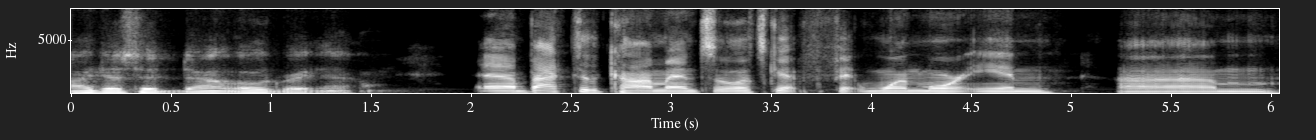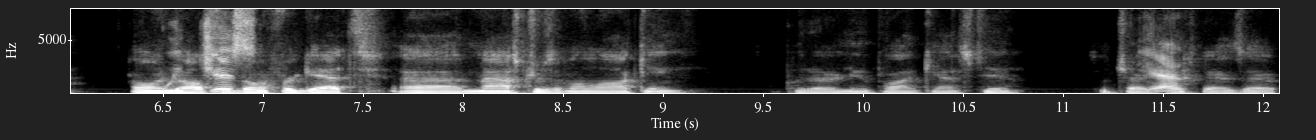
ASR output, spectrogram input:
I just hit download right now. Uh, back to the comments. So let's get fit one more in. Um, Oh, and We also just- don't forget uh, Masters of Unlocking put out a new podcast too. So check Yeah. those guys out.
